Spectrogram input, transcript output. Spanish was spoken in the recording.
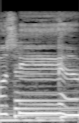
così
